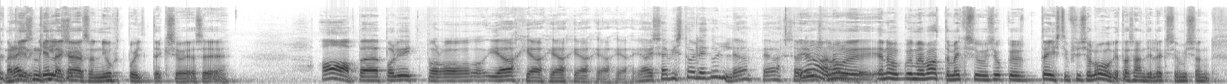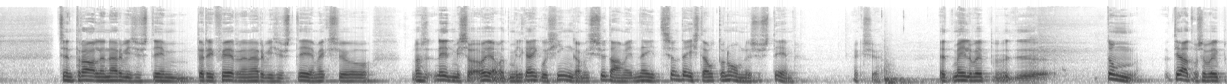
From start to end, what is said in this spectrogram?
kelle fiksu- käes on juhtpult, eks ju, ja see aa, poliitbüro, jah, jah, jah, jah, jah, jah, ja see vist oli küll jah, jah, oli jaa, no alguses. ja no kui me vaatame, eks ju, niisugune täiesti füsioloogia tasandil, eks ju, mis on tsentraalne närvisüsteem, perifeerne närvisüsteem, eks ju, noh, need, mis hoiavad meil käigus hingamist, südameid, neid, see on täiesti autonoomne süsteem, eks ju. et meil võib tumm teadvuse võib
